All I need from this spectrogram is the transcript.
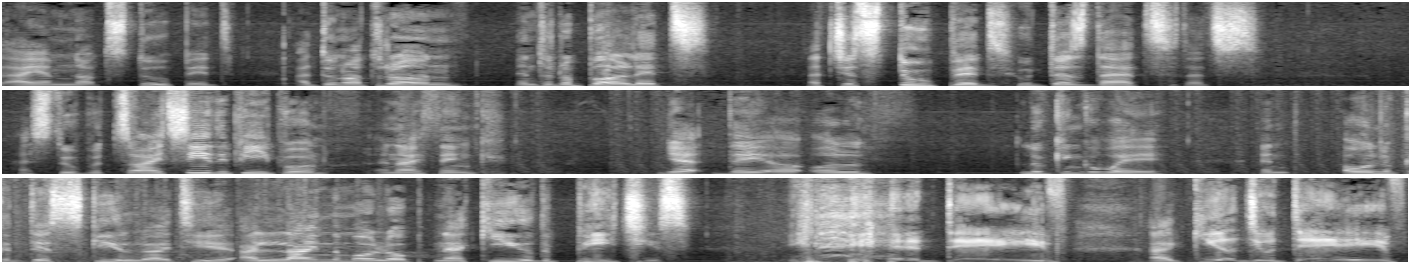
I am not stupid. I do not run into the bullets. That's just stupid. Who does that? That's that's stupid. So I see the people and I think, yeah, they are all looking away. And oh, look at this skill right here. I line them all up and I kill the beaches. Dave, I killed you, Dave.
